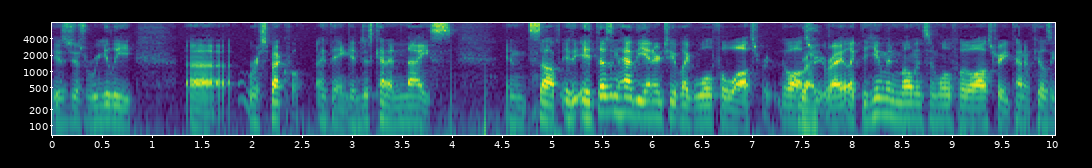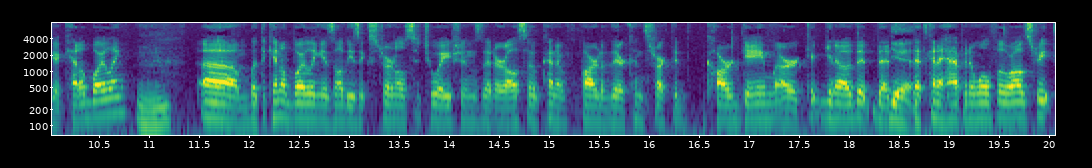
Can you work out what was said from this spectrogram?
is just really uh, respectful, I think, and just kind of nice and soft. It, it doesn't have the energy of like Wolf of Wall Street, Wall Right. Street, right? Like the human moments in Wolf of Wall Street kind of feels like a kettle boiling. Mm-hmm. Um, but the kettle boiling is all these external situations that are also kind of part of their constructed card game, or you know that, that Yeah. that's kind of happened in Wolf of Wall Street.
